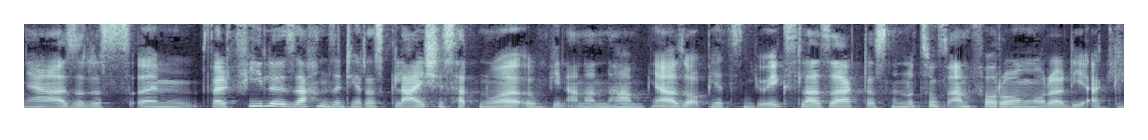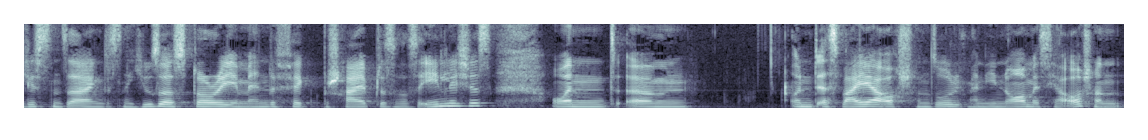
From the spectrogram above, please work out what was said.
Ja, also das, ähm, weil viele Sachen sind ja das Gleiche, es hat nur irgendwie einen anderen Namen. Ja, also ob jetzt ein UXler sagt, das ist eine Nutzungsanforderung oder die Agilisten sagen, das ist eine User Story, im Endeffekt beschreibt es was ähnliches. Und ähm, und es war ja auch schon so, ich meine, die Norm ist ja auch schon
